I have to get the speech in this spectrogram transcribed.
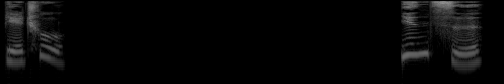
别处，因此，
